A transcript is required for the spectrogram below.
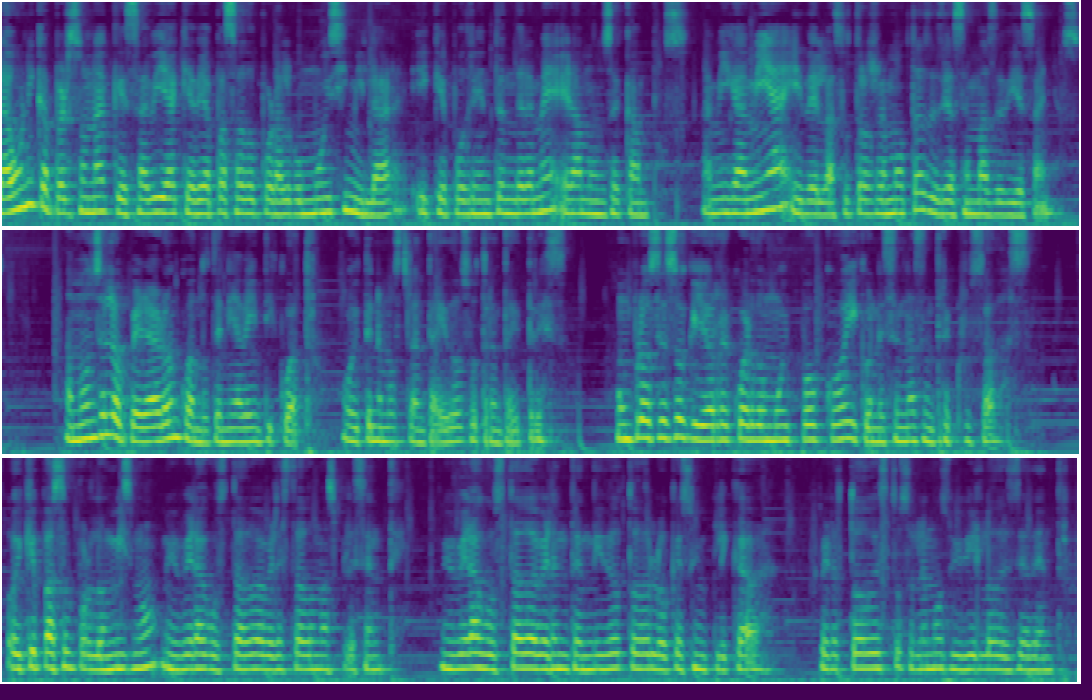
La única persona que sabía que había pasado por algo muy similar y que podría entenderme era Monse Campos, amiga mía y de las otras remotas desde hace más de 10 años. A Monse la operaron cuando tenía 24, hoy tenemos 32 o 33. Un proceso que yo recuerdo muy poco y con escenas entrecruzadas. Hoy que paso por lo mismo, me hubiera gustado haber estado más presente. Me hubiera gustado haber entendido todo lo que eso implicaba, pero todo esto solemos vivirlo desde adentro.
